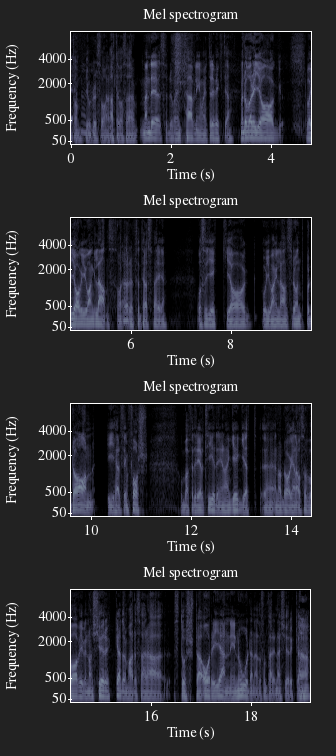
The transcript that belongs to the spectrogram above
okej. Att de gjorde det så. Okej. Att det var så här. Men det, så det var ju en tävling, var inte det viktiga. Men då var det jag, det var jag och Johan Glans som där och representerade Sverige. Och så gick jag och Johan Glans runt på dagen i Helsingfors och bara fördrev tiden innan gigget eh, en av dagarna och så var vi vid någon kyrka där de hade så här eh, största orgeln i Norden eller sånt där i den här kyrkan. Ja.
